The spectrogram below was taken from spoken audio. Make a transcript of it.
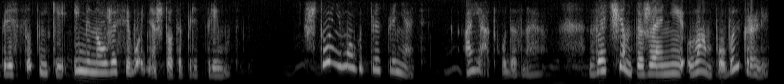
преступники именно уже сегодня что-то предпримут. Что они могут предпринять? А я откуда знаю? Зачем-то же они лампу выкрали,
